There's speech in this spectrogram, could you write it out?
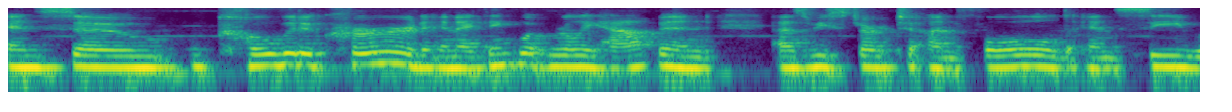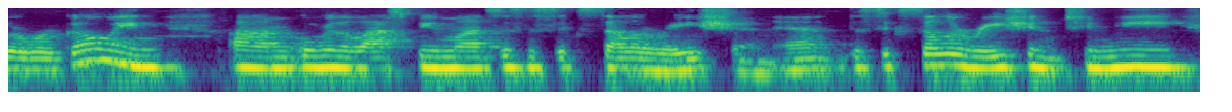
and so COVID occurred. And I think what really happened as we start to unfold and see where we're going um, over the last few months is this acceleration. And this acceleration to me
